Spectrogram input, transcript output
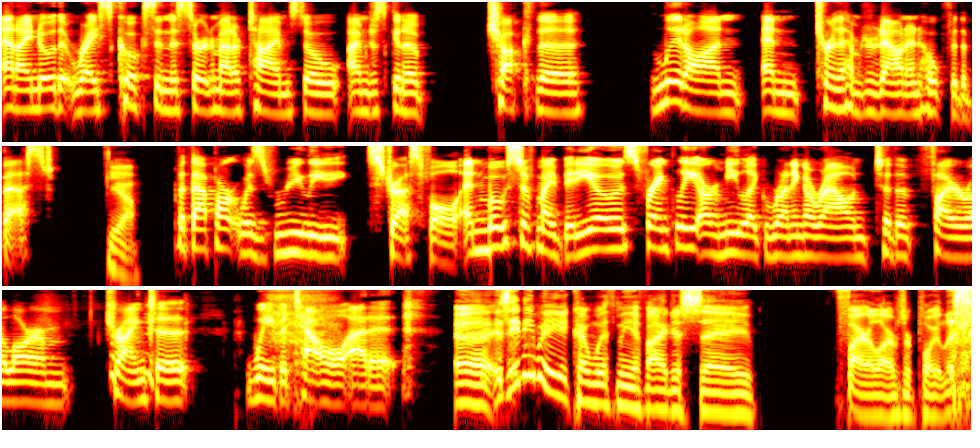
And I know that rice cooks in this certain amount of time. So I'm just gonna chuck the lid on and turn the temperature down and hope for the best. Yeah. But that part was really stressful. And most of my videos, frankly, are me like running around to the fire alarm trying to wave a towel at it. Uh, is anybody gonna come with me if I just say fire alarms are pointless?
